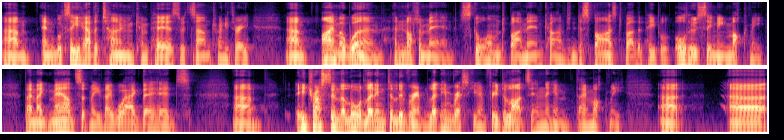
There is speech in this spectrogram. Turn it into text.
um, and we'll see how the tone compares with Psalm 23. Um, I am a worm and not a man, scorned by mankind and despised by the people. All who see me mock me. They make mouths at me. They wag their heads. Um, he trusts in the Lord. Let him deliver him. Let him rescue him, for he delights in him. They mock me. Uh, uh,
